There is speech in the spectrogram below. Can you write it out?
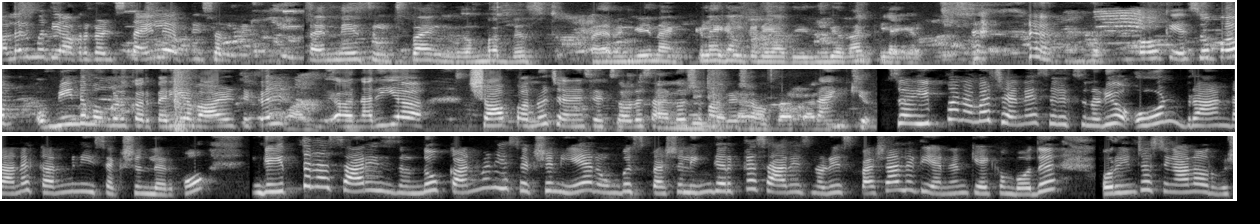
வளர்மதி அவர்கள் ஸ்டைல எப்படி சொல்றீங்க? சென்னை சில்க்ஸ் தான் எங்களுக்கு ரொம்ப பெஸ்ட் வேற எங்கேயும் நாங்கள் கிளைகள் கிடையாது. இங்கே தான் கிளைகள். ஓகே சூப்பர் மீண்டும் உங்களுக்கு ஒரு பெரிய வாழ்த்துக்கள். நிறைய ஷாப் பண்ணும். சென்னை சில்க்ஸோட சந்தோஷமாக ஷாப். தேங்க்யூ ஸோ இப்போ நம்ம சென்னை சில்க்ஸினுடைய ஓன் பிராண்டான கண்மணி செக்ஷன்ல இருக்கோம். இங்க இத்தனை சாரீஸ் இருந்தும் கண்மணி செக்ஷன் ஏன் ரொம்ப ஸ்பெஷல் இங்க இருக்க சாரீஸ்னுடைய ஸ்பெஷாலிட்டி என்னன்னு கேட்கும்போது ஒரு இன்ட்ரெஸ்டிங்கான ஒரு விஷயம்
